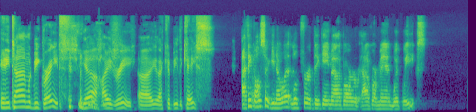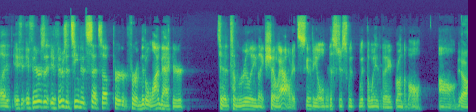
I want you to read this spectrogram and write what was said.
Anytime would be great. yeah, I agree. Uh, that could be the case. I think uh, also, you know what? Look for a big game out of our out of our man Whit Weeks. Like if if there's a if there's a team that sets up for for a middle linebacker to to really like show out, it's going to be Ole Miss just with with the way they run the ball. Um, yeah.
